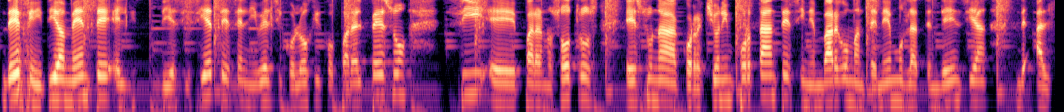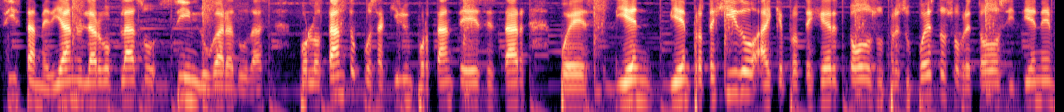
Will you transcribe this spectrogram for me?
Definitivamente el 17 es el nivel psicológico para el peso. Sí, eh, para nosotros es una corrección importante, sin embargo mantenemos la tendencia de alcista mediano y largo plazo sin lugar a dudas. Por lo tanto, pues aquí lo importante es estar pues bien, bien protegido. Hay que proteger todos sus presupuestos, sobre todo si tienen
